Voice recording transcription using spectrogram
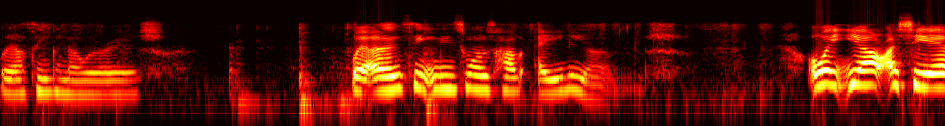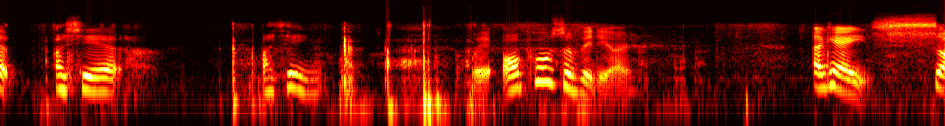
Wait, I think I know where it is. Wait, I don't think these ones have aliens. Oh wait, yeah, I see it. I see it. I think. Wait, I'll pause the video. Okay, so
